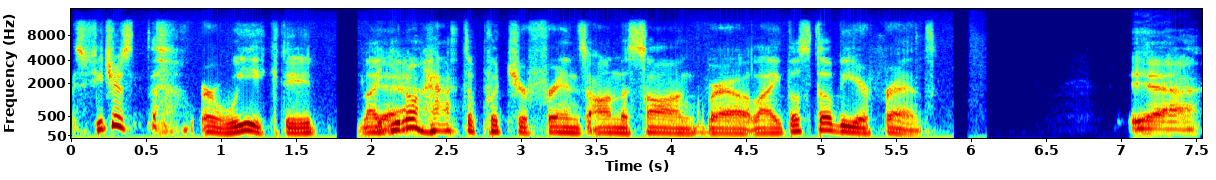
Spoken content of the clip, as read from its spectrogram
his features are weak, dude. Like Yeah. you don't have to put your friends on the song, bro. Like they'll still be your friends. Yeah,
